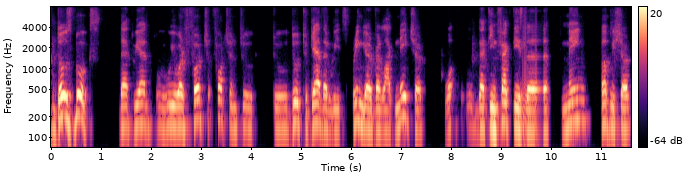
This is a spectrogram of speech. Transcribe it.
those books that we had, we were fortunate to, to do together with Springer Verlag Nature, what, that in fact is the main publisher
